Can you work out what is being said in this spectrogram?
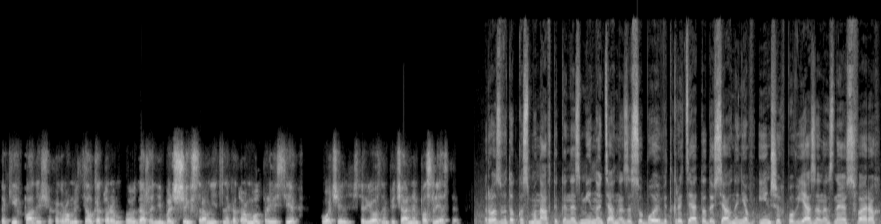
таких падающих огромных тел, которые э, даже небольших сравнительно, которые могут привести к очень серьезным печальным последствиям. Розвиток космонавтики незмінно тягне за собою відкриття та досягнення в інших пов'язаних з нею сферах.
